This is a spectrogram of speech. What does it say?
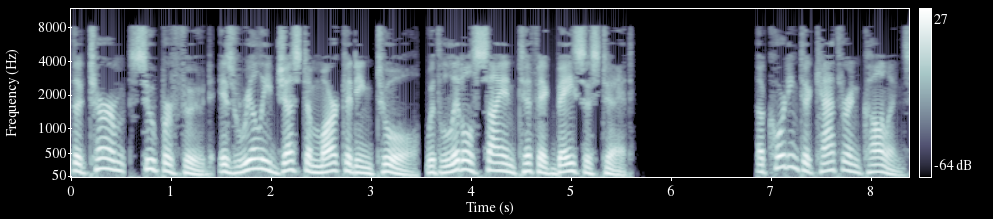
the term superfood is really just a marketing tool, with little scientific basis to it. According to Catherine Collins,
